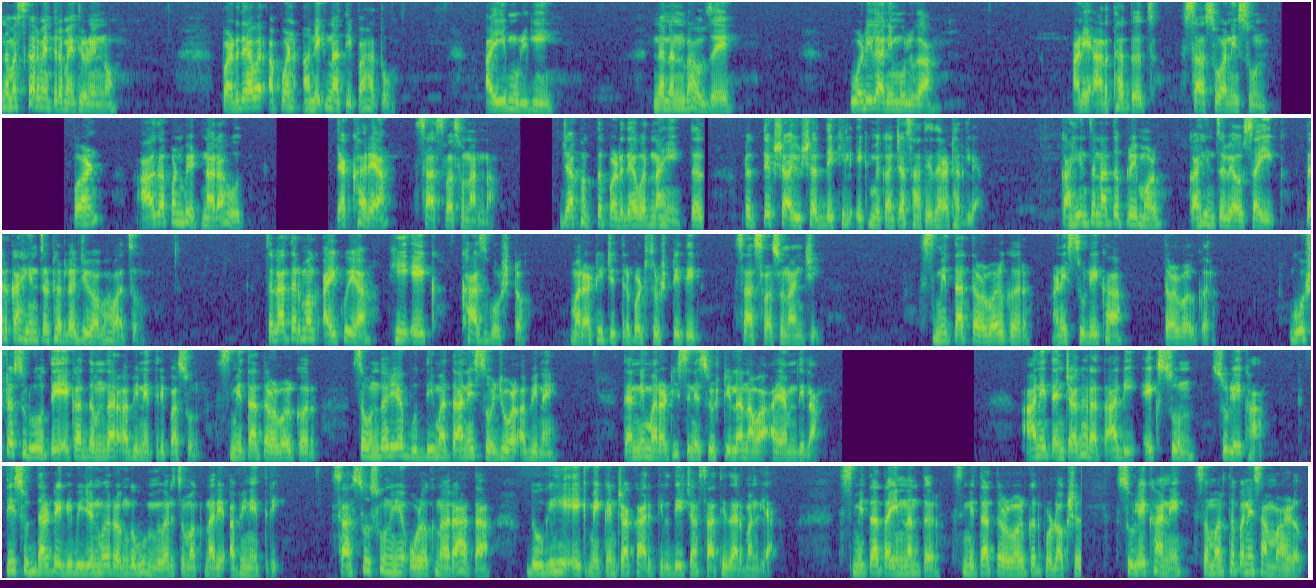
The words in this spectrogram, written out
नमस्कार मित्रमैत्रिणींनो पडद्यावर आपण अनेक नाती पाहतो. आई मुलगी ननन भावजय वडील आणि मुलगा आणि अर्थातच सासू आणि सून. पण आज आपण भेटणार आहोत त्या खऱ्या सासवा सुनांना ज्या फक्त पडद्यावर नाही तर प्रत्यक्ष आयुष्यात देखील एकमेकांच्या साथीदार ठरल्या. काहींचं नातं प्रेमळ काहींचं व्यावसायिक तर काहींचं ठरलं जीवाभावाचं. चला तर मग ऐकूया ही एक खास गोष्ट. मराठी चित्रपटसृष्टीतील सासवासुनांची स्मिता तळवळकर आणि सुलेखा तळवळकर. गोष्ट सुरू होते एका दमदार अभिनेत्रीपासून. स्मिता तळवळकर सौंदर्य बुद्धिमत्ता आणि सोज्वळ अभिनय. त्यांनी मराठी सिनेसृष्टीला नवा आयाम दिला. आणि त्यांच्या घरात आली एक सून सुलेखा. ती सुद्धा टेलिव्हिजनवर रंगभूमीवर चमकणारी अभिनेत्री. सासू सून हे ओळख न राहता दोघीही एकमेकांच्या कारकिर्दीच्या साथीदार बनल्या. स्मिताताईंनंतर स्मिता तळवळकर प्रोडक्शन सुलेखाने समर्थपणे सांभाळलं.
